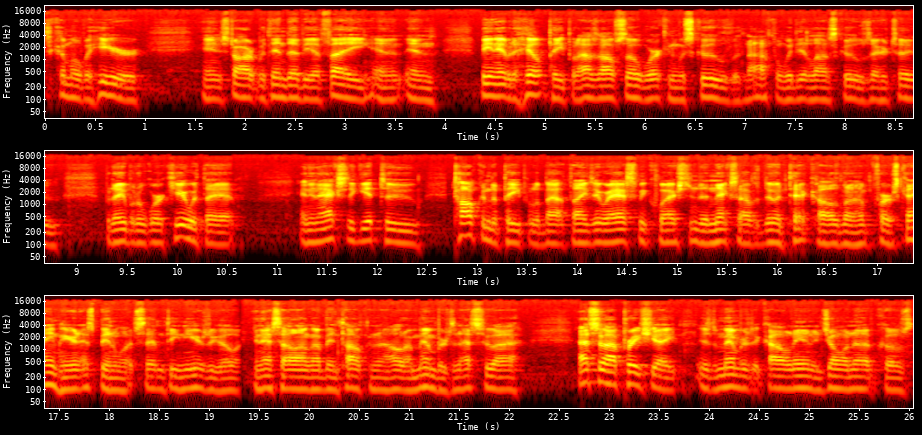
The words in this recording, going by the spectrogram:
to come over here and start with nwfa and and being able to help people. I was also working with schools with NOFMA. We did a lot of schools there too, but able to work here with that, and then actually get to talking to people about things. They were asking me questions. And next, I was doing tech calls when I first came here, and that's been what 17 years ago. And that's how long I've been talking to all our members, and that's who I that's who I appreciate is the members that call in and join up because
